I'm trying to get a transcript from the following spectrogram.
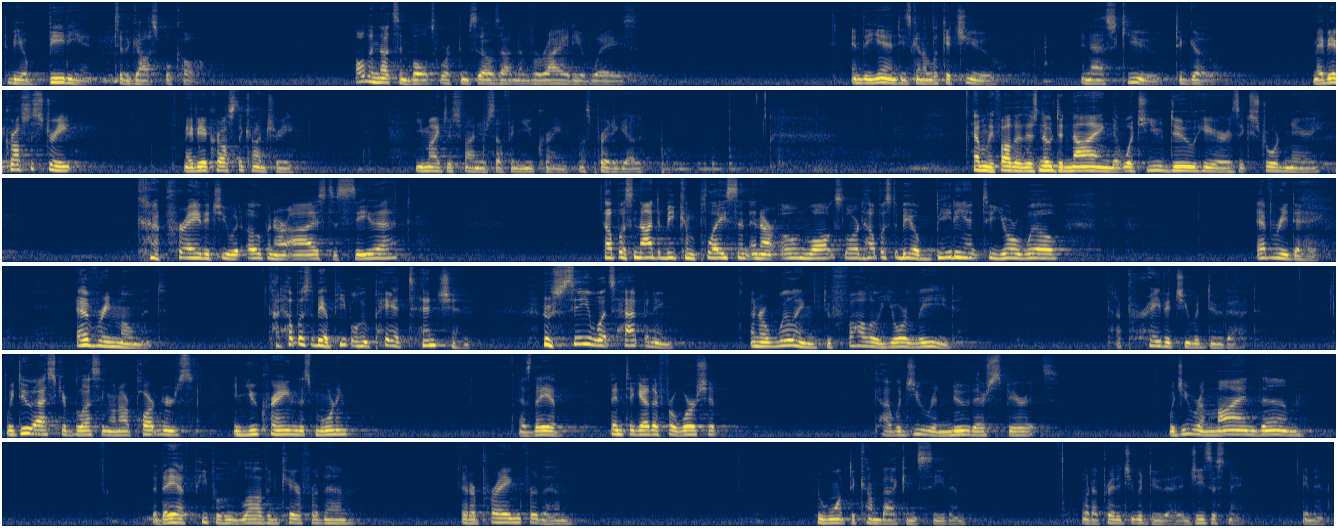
to be obedient to the gospel call. All the nuts and bolts work themselves out in a variety of ways. In the end, he's going to look at you and ask you to go. Maybe across the street, maybe across the country. You might just find yourself in Ukraine. Let's pray together. Heavenly Father, there's no denying that what you do here is extraordinary. I pray that you would open our eyes to see that. Help us not to be complacent in our own walks, Lord. Help us to be obedient to your will every day, every moment. God, help us to be a people who pay attention, who see what's happening, and are willing to follow your lead. God, I pray that you would do that. We do ask your blessing on our partners in Ukraine this morning as they have been together for worship. God, would you renew their spirits? Would you remind them that they have people who love and care for them, that are praying for them, who want to come back and see them? Lord, I pray that you would do that. In Jesus' name, amen.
